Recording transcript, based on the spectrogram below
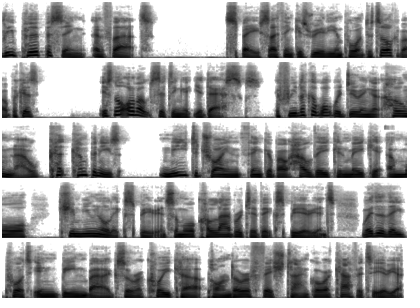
repurposing of that space, I think, is really important to talk about because it's not all about sitting at your desks. If we look at what we're doing at home now, c- companies need to try and think about how they can make it a more communal experience, a more collaborative experience, whether they put in bean bags or a koi carp pond or a fish tank or a cafeteria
